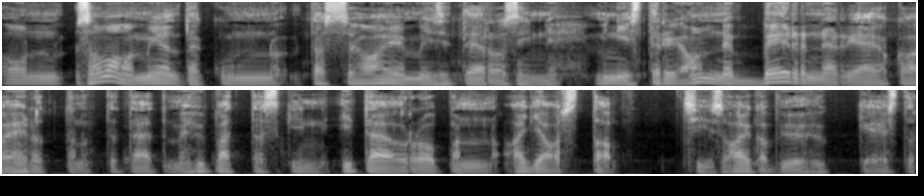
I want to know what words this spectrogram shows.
on samaa mieltä kuin tässä jo aiemmin siterasin ministeri Anne Berneriä, joka on ehdottanut tätä, että me hypättäisikin Itä-Euroopan ajasta siis aikavyöhykkeestä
